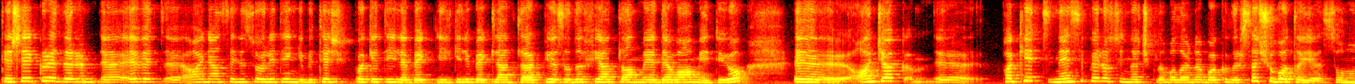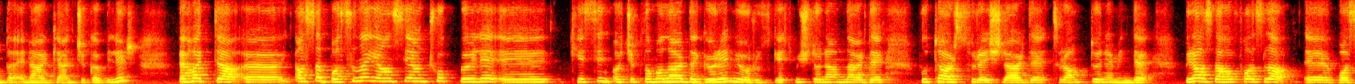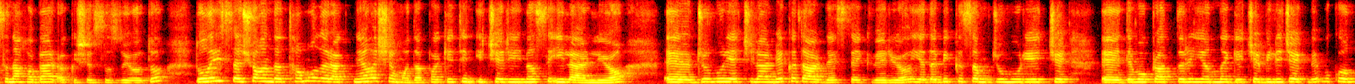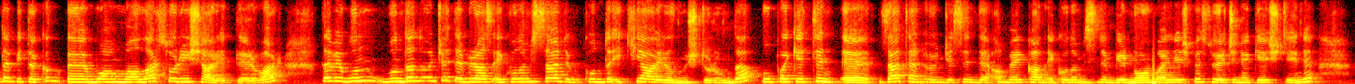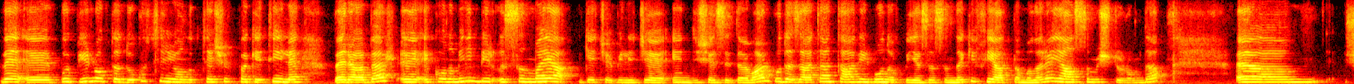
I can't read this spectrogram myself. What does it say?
Teşekkür ederim. Ee, evet, e, aynen senin söylediğin gibi teşvik paketiyle ilgili beklentiler piyasada fiyatlanmaya devam ediyor. Ee, ancak e, paket Nancy Pelosi'nin açıklamalarına bakılırsa Şubat ayı sonunda en erken çıkabilir. Ve hatta e, aslında basına yansıyan çok böyle e, kesin açıklamalar da göremiyoruz. Geçmiş dönemlerde bu tarz süreçlerde Trump döneminde biraz daha fazla e, basına haber akışı sızlıyordu. Dolayısıyla şu anda tam olarak ne aşamada paketin içeriği nasıl ilerliyor, e, cumhuriyetçiler ne kadar destek veriyor ya da bir kısım cumhuriyetçi e, demokratların yanına geçebilecek mi? Bu konuda bir takım e, muammalar, soru işaretleri var. Tabii bun, bundan önce de biraz ekonomistler de bu konuda ikiye ayrılmış durumda. Bu paketin e, zaten öncesinde Amerikan ekonomisinin bir normalleşme sürecine geçtiğini ve e, bu 1.9 trilyonluk teşvik paketiyle beraber e, ekonominin bir ısınmaya geçebileceği endişesi de var. Bu da zaten tahvil bono piyasasındaki fiyatlamalara yansımış durumda.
